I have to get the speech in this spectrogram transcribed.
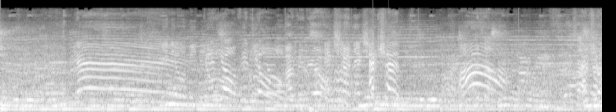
Yay! Video, video. Video, video. Video. Action, action. Action. Ah. Action.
